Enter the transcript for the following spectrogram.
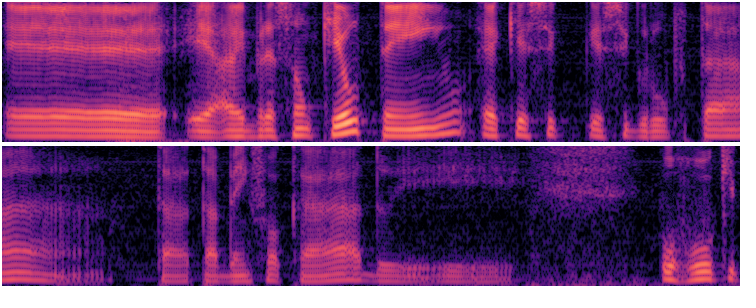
é, é, a impressão que eu tenho é que esse, esse grupo tá, tá, tá bem focado e, e o Hulk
